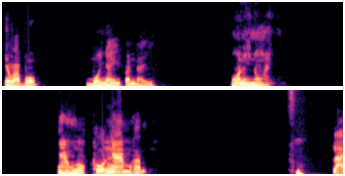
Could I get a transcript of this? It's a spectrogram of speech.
แต่ว่าบบโบใหญ่ปันใดหัวหน่อยๆยานกโทนงามครับไล่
